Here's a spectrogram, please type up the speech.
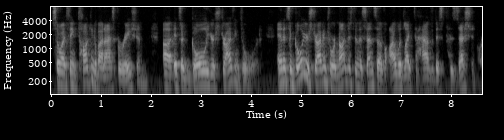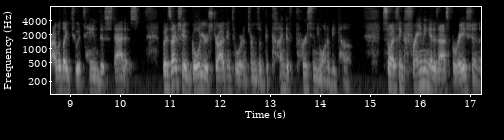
So i think talking about aspiration uh, it's a goal you're striving toward. And it's a goal you're striving toward not just in the sense of i would like to have this possession or i would like to attain this status but it's actually a goal you're striving toward in terms of the kind of person you want to become so I think framing it as aspiration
